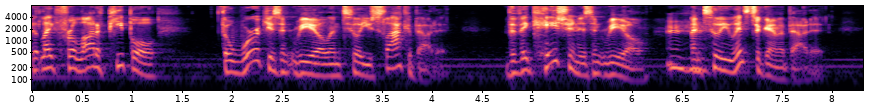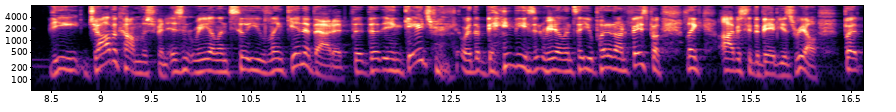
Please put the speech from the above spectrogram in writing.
That, like, for a lot of people, the work isn't real until you slack about it. The vacation isn't real Mm-hmm. until you Instagram about it. The job accomplishment isn't real until you link in about it. The, the, the engagement or the baby isn't real until you put it on Facebook. Like, obviously, the baby is real. But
